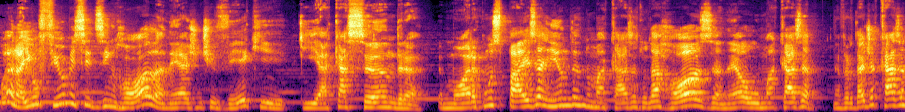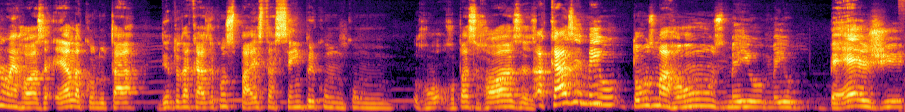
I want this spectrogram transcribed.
Mano, aí o filme se desenrola, né? A gente vê que, que a Cassandra mora com os pais ainda, numa casa toda rosa, né? Ou uma casa. Na verdade, a casa não é rosa. Ela, quando tá dentro da casa com os pais, tá sempre com, com ro- roupas rosas. A casa é meio tons marrons, meio, meio bege.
